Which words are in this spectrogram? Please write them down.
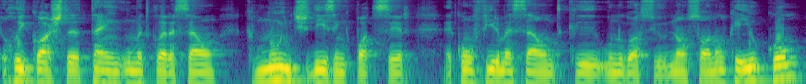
Rui Costa tem uma declaração que muitos dizem que pode ser a confirmação de que o negócio não só não caiu, como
